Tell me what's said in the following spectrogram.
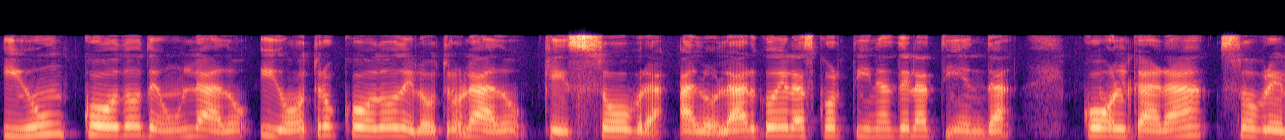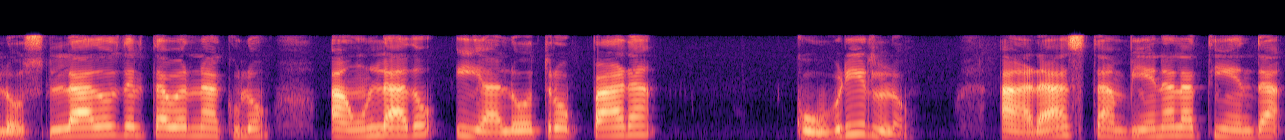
Y un codo de un lado y otro codo del otro lado que sobra a lo largo de las cortinas de la tienda, colgará sobre los lados del tabernáculo a un lado y al otro para cubrirlo harás también a la tienda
